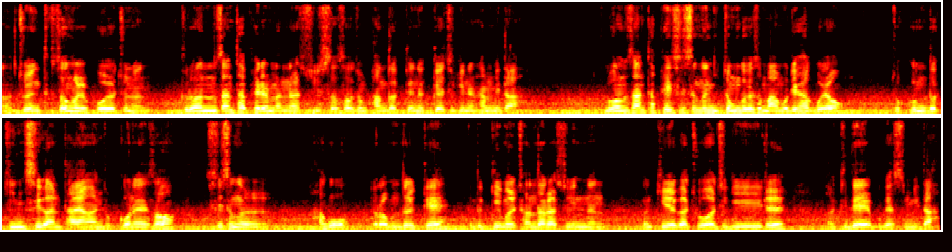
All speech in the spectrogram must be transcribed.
어, 주행 특성을 보여주는 그런 산타페를 만날 수 있어서 좀 반갑게 느껴지기는 합니다. 이번 산타페 시승은 이 정도에서 마무리하고요. 조금 더 긴 시간 다양한 조건에서 시승을 하고 여러분들께 그 느낌을 전달할 수 있는 기회가 주어지기를 어, 기대해 보겠습니다.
